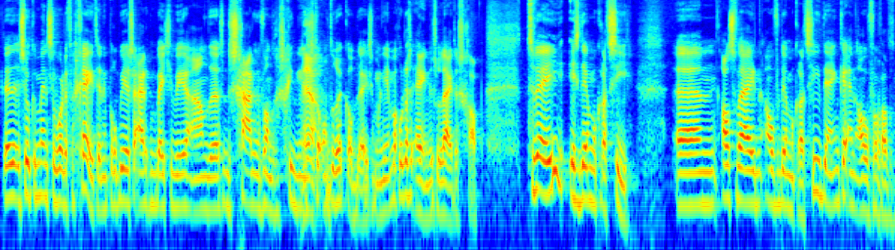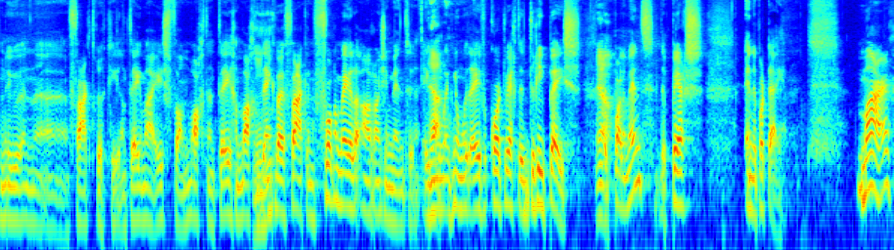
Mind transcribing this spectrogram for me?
de, zulke mensen worden vergeten. En ik probeer ze eigenlijk een beetje weer aan de, de schaduw van de geschiedenis te ontrukken op deze manier. Maar goed, dat is één, dus leiderschap. Twee is democratie. Um, als wij over democratie denken en over wat nu een uh, vaak terugkerend thema is van macht en tegenmacht, mhm. denken wij vaak in formele arrangementen. Ik, noem, ik, noem, het even kortweg de drie P's: het parlement, de pers en de partij. Maar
